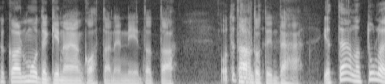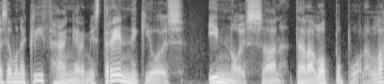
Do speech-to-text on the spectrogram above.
joka on muutenkin ajankohtainen, niin tota, Otetaan, tartutin tähän. Ja täällä on, tulee semmoinen cliffhanger, mistä Rennikin olisi innoissaan täällä loppupuolella.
